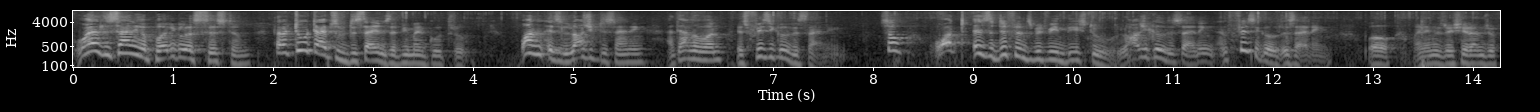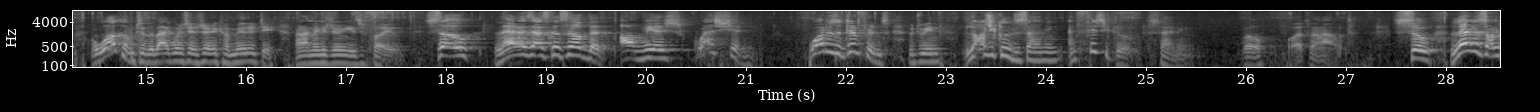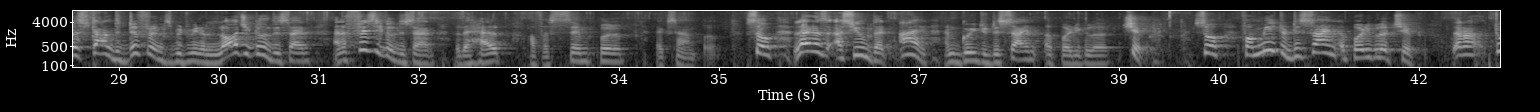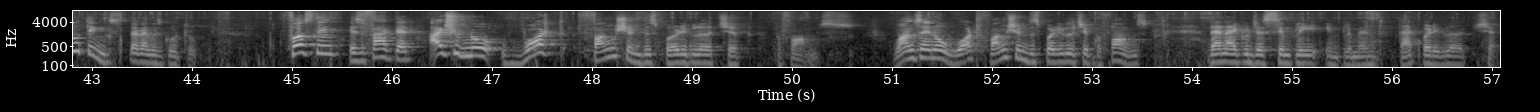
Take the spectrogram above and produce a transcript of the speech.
While designing a particular system, there are two types of designs that we might go through. One is logic designing and the other one is physical designing. So what is the difference between these two, logical designing and physical designing? Well, my name is Rishi Remju. Welcome to the Backbench Engineering community and I make engineering easy for you. So let us ask ourselves that obvious question. What is the difference between logical designing and physical designing? Well, let's find out. So let us understand the difference between a logical design and a physical design with the help of a simple example. So let us assume that I am going to design a particular chip. So for me to design a particular chip, there are two things that I must go through. First thing is the fact that I should know what function this particular chip performs. Once I know what function this particular chip performs, then I could just simply implement that particular chip.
